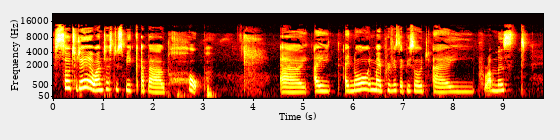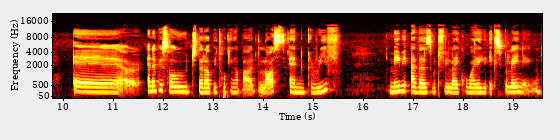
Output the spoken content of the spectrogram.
So, today I want us to speak about hope. Uh, I I know in my previous episode I promised uh, an episode that I'll be talking about loss and grief. Maybe others would feel like, why are you explaining?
